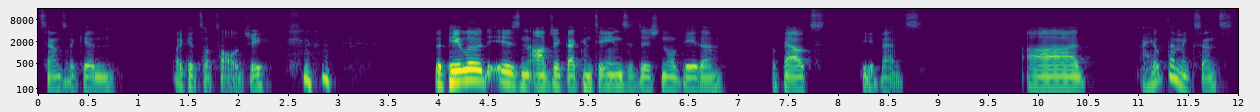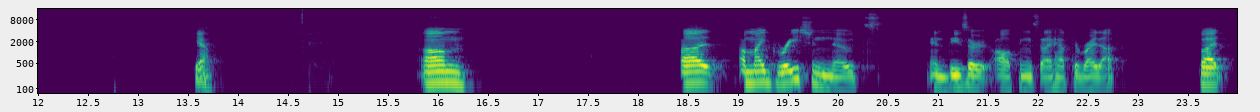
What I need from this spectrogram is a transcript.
Sounds like in like a tautology. the payload is an object that contains additional data about the events. Uh, I hope that makes sense. Yeah. Um, uh, a migration note, and these are all things that I have to write up but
